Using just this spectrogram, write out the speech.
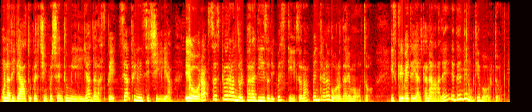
Ho navigato per 500 miglia dalla Spezia fino in Sicilia e ora sto esplorando il paradiso di quest'isola mentre lavoro da remoto. Iscrivetevi al canale e benvenuti a bordo.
